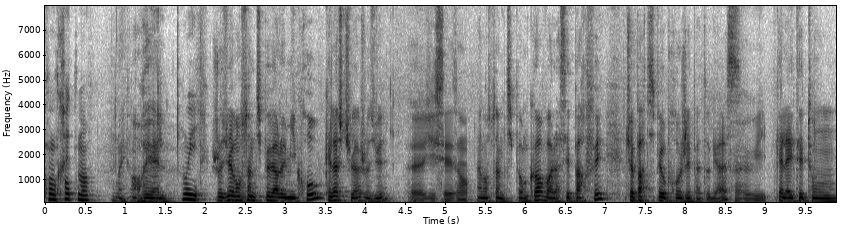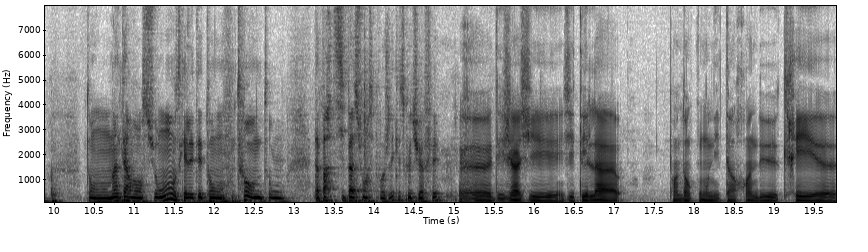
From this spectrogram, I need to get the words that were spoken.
concrètement. Oui, en réel. Oui. Josué, avance un petit peu vers le micro. Quel âge tu as, Josué Euh, J'ai 16 ans. Avance-toi un petit peu encore. Voilà, c'est parfait. Tu as participé au projet Patogas. Euh, oui. Quelle a été ton, ton intervention Quelle a été ton, ton, ton- ta participation à ce projet? Qu'est-ce que tu as fait? Euh, déjà, j'étais là pendant qu'on était en train de créer euh,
